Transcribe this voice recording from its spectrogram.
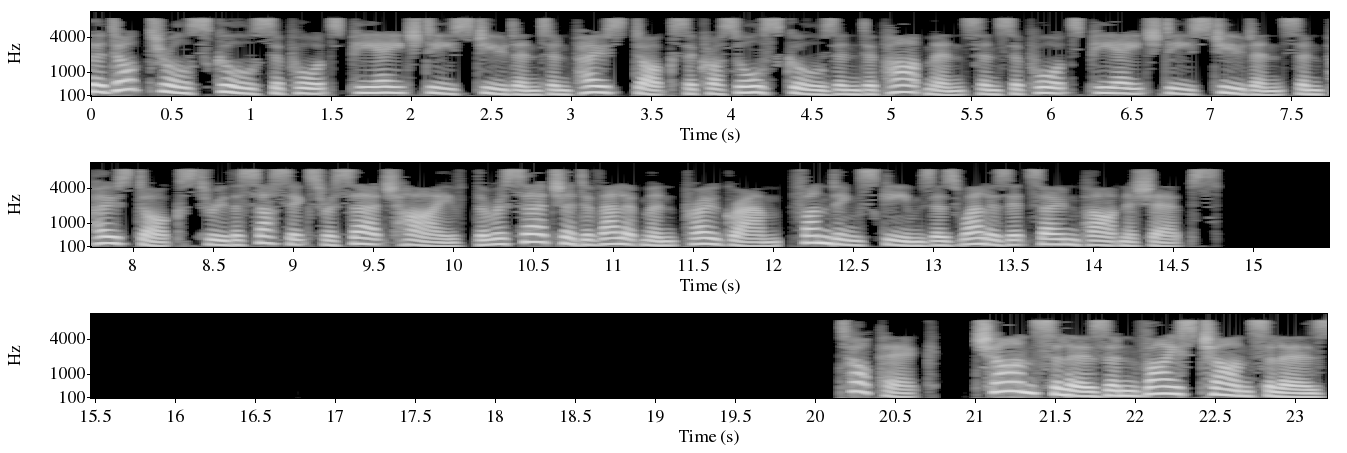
The doctoral school supports PhD student and postdocs across all schools and departments and supports PhD students and postdocs through the Sussex Research Hive, the Researcher Development Programme, funding schemes as well as its own partnerships. Chancellors and Vice-Chancellors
